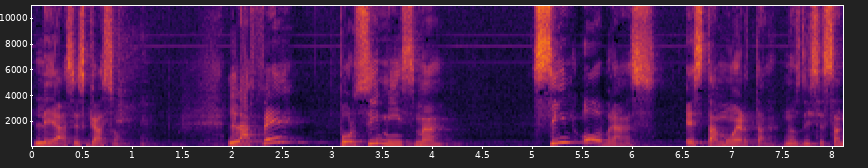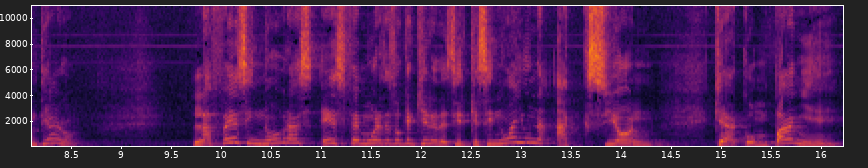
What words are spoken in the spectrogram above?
le haces caso. La fe por sí misma, sin obras, está muerta, nos dice Santiago. La fe sin obras es fe muerta. ¿Eso qué quiere decir? Que si no hay una acción que acompañe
